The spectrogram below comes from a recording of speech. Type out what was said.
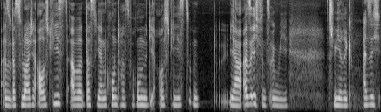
also dass du Leute ausschließt, aber dass du ja einen Grund hast, warum du die ausschließt. Und ja, also ich finde es irgendwie schwierig. Also ich,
